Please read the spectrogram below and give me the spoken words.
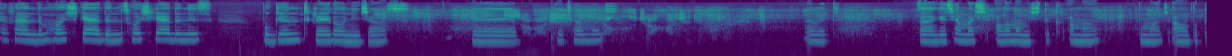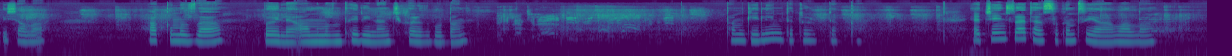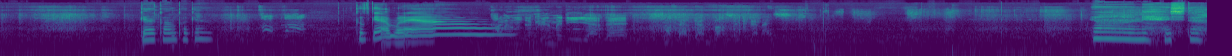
Efendim hoş geldiniz, hoş geldiniz. Bugün Trade oynayacağız. Ee, geçen maç, evet. Ee, geçen maç alamamıştık ama bu maç aldık inşallah. Hakkımızda böyle alnımızın teriyle çıkarız buradan. Tam geleyim de dur bir dakika. Ya change zaten sıkıntı ya valla. Gel kanka gel. Kız gel buraya. Kanın dökülmediği yerde zaferden bahsedilemez. Yani işte.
